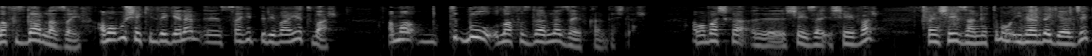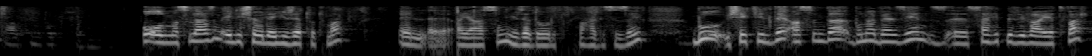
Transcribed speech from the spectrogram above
lafızlarla zayıf. Ama bu şekilde gelen e, sahip bir rivayet var. Ama bu lafızlarla zayıf kardeşler. Ama başka e, şey şey var. Ben şey zannettim o ileride gelecek. O olması lazım. Eli şöyle yüze tutma. El e, ayağısını yüze doğru tutma hadisi zayıf. Bu şekilde aslında buna benzeyen e, sahip bir rivayet var.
